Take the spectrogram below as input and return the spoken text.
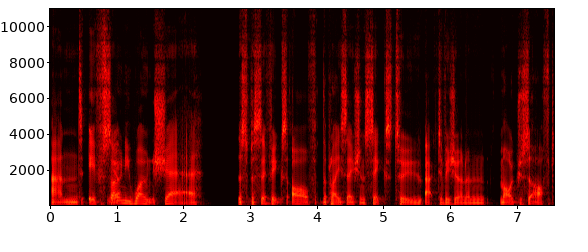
And if Sony yeah. won't share the specifics of the PlayStation 6 to Activision and Microsoft,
